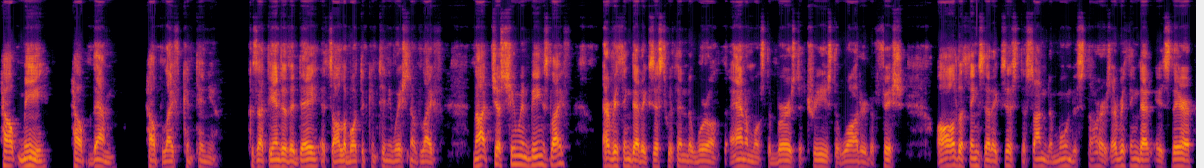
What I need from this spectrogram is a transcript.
Help me help them help life continue. Because at the end of the day, it's all about the continuation of life, not just human beings' life, everything that exists within the world the animals, the birds, the trees, the water, the fish, all the things that exist the sun, the moon, the stars, everything that is there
